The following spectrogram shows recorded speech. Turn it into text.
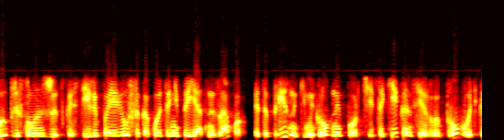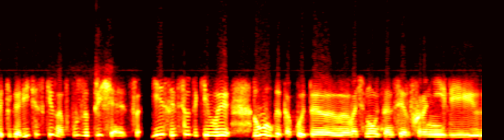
выплеснулась жидкость, или появился какой-то неприятный запах, это признаки микробной порчи. И такие консервы пробовать категорически на вкус запрещается. Если все-таки вы долго какой-то овощной консерв хранили и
